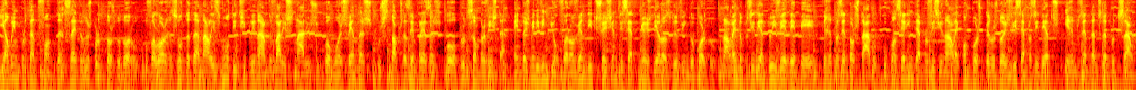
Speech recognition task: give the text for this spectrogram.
e é uma importante fonte de receita dos produtores do Douro. O valor resulta da análise multidisciplinar de vários cenários, como as vendas, os os estoques das empresas ou a produção prevista. Em 2021 foram vendidos 607 milhões de euros de vinho do Porto. Para além do presidente do IVDP, que representa o Estado, o Conselho Interprofissional é composto pelos dois vice-presidentes e representantes da produção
